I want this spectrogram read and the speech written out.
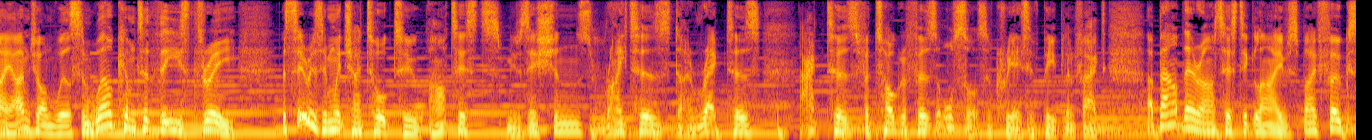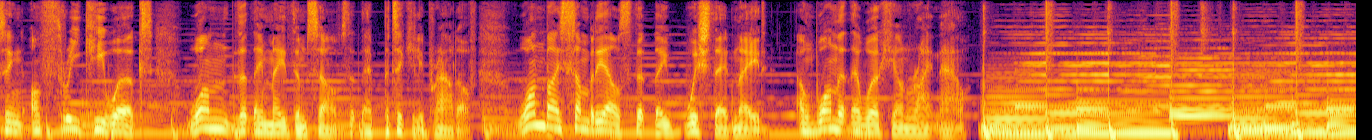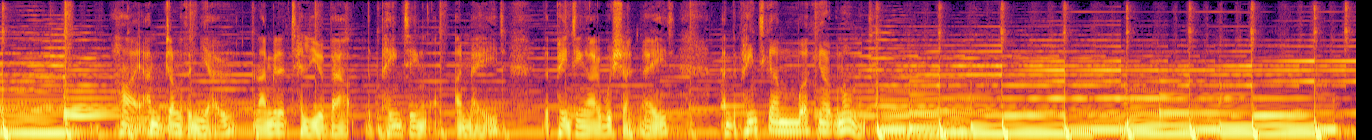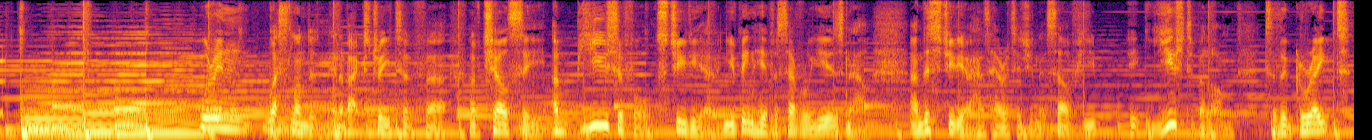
Hi, I'm John Wilson. Welcome to These Three, a series in which I talk to artists, musicians, writers, directors, actors, photographers, all sorts of creative people, in fact, about their artistic lives by focusing on three key works one that they made themselves, that they're particularly proud of, one by somebody else that they wish they'd made, and one that they're working on right now. Hi, I'm Jonathan Yeo, and I'm going to tell you about the painting I made, the painting I wish I'd made, and the painting I'm working on at the moment. We're in West London, in a back street of, uh, of Chelsea, a beautiful studio. And you've been here for several years now. And this studio has heritage in itself. You, it used to belong to the great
